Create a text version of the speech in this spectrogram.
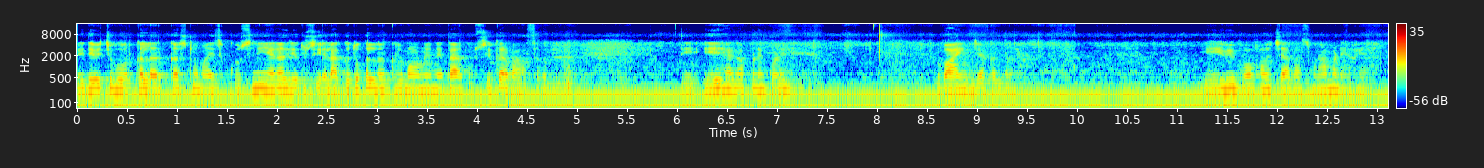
ਇਹਦੇ ਵਿੱਚ ਹੋਰ ਕਲਰ ਕਸਟਮਾਈਜ਼ ਕੁਝ ਨਹੀਂ ਹੈਗਾ। ਜੇ ਤੁਸੀਂ ਅਲੱਗ ਤੋਂ ਕਲਰ ਕਰਵਾਉਣੇ ਨੇ ਤਾਂ ਤੁਸੀਂ ਕਰਵਾ ਸਕਦੇ ਹੋ। ਤੇ ਇਹ ਹੈਗਾ ਆਪਣੇ ਕੋਲੇ ਵਾਈਨ ਜਿਹਾ ਕਲਰ ਇਹ ਵੀ ਬਹੁਤ ਜ਼ਿਆਦਾ ਸੋਹਣਾ ਬਣਿਆ ਹੋਇਆ।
